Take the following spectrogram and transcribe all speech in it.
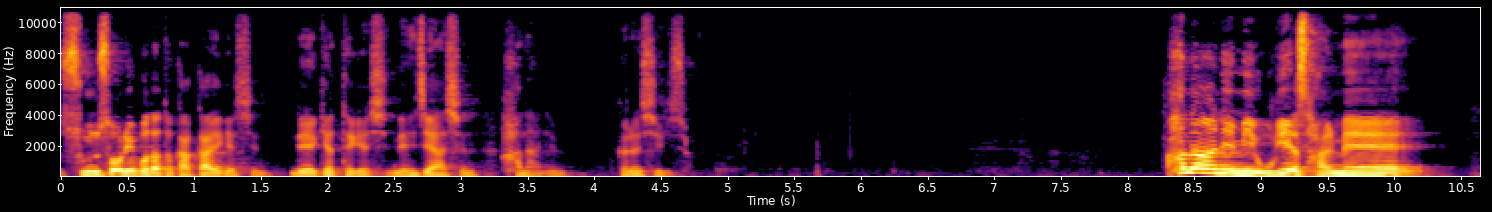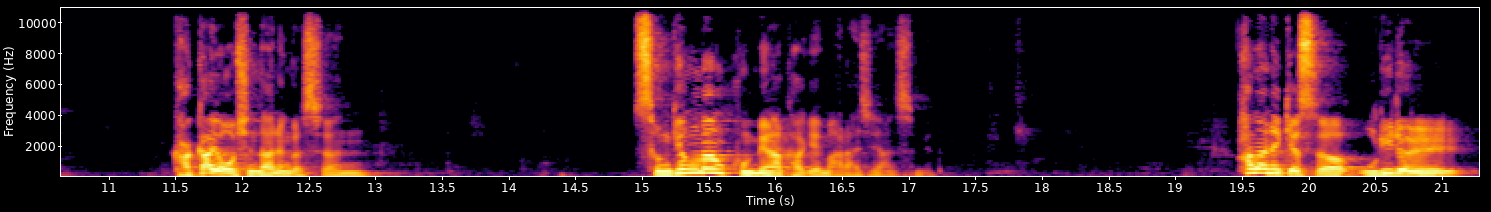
숨소리보다 더 가까이 계신, 내 곁에 계신, 내재하신 하나님. 그런 식이죠. 하나님이 우리의 삶에 가까이 오신다는 것은 성경만큼 명확하게 말하지 않습니다. 하나님께서 우리를,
